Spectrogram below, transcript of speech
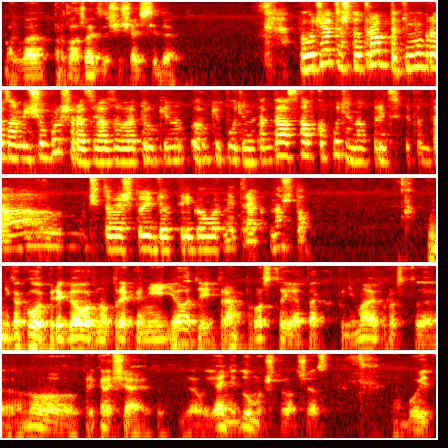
могла продолжать защищать себя. Получается, что Трамп таким образом еще больше развязывает руки, руки Путина. Тогда ставка Путина, в принципе, тогда, учитывая, что идет переговорный трек, на что? Ну, никакого переговорного трека не идет, и Трамп просто, я так понимаю, просто ну, прекращает. Я не думаю, что он сейчас будет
